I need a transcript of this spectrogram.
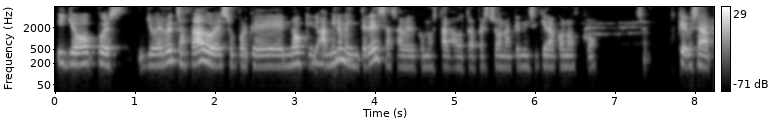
y yo pues yo he rechazado eso porque no a mí no me interesa saber cómo está la otra persona que ni siquiera conozco. que, o sea,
